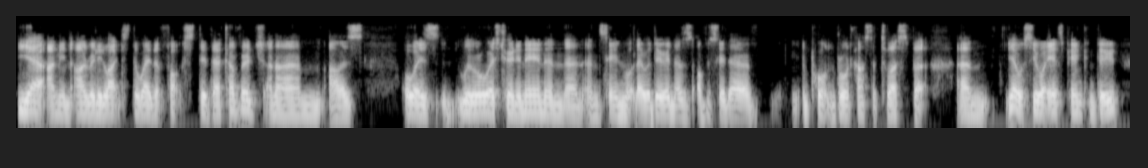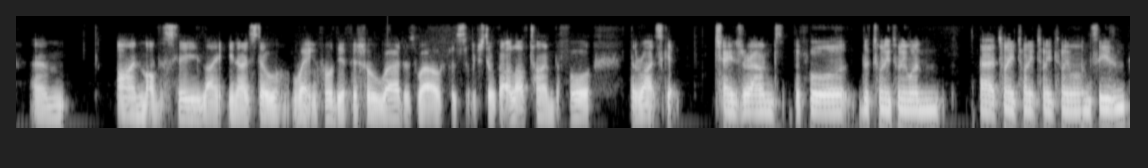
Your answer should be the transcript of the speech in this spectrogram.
yeah, I mean, I really liked the way that Fox did their coverage, and um, I was always we were always tuning in and, and, and seeing what they were doing. As obviously they're an important broadcaster to us, but um, yeah, we'll see what ESPN can do. Um, I'm obviously like you know still waiting for the official word as well because we've still got a lot of time before the rights get changed around before the 2021 uh, 2020 2021 season.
